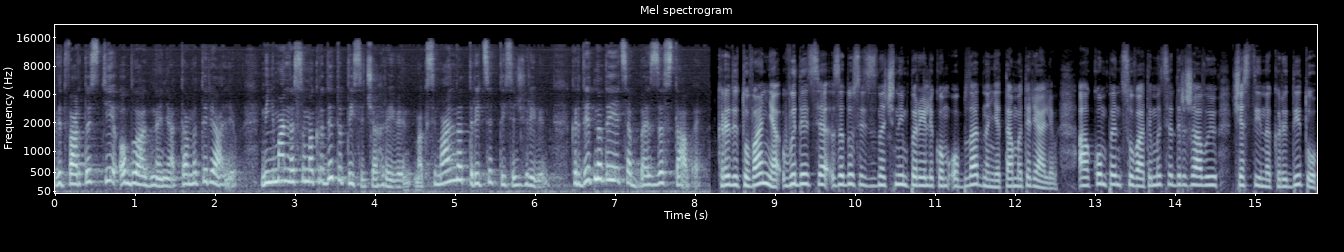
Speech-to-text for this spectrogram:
від вартості обладнання та матеріалів. Мінімальна сума кредиту 1000 гривень, максимальна 30 тисяч гривень. Кредит надається без застави. Кредитування видається за досить значним переліком обладнання та матеріалів, а компенсуватиметься державою частина кредиту,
